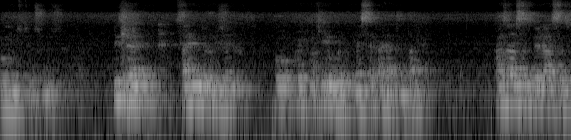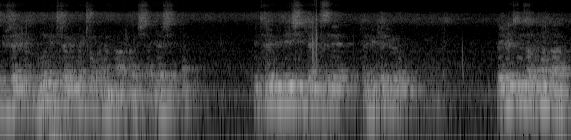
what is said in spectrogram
yolunu tutuyorsunuz. Biz de Sayın Müdürümüzün bu 42 yıllık meslek hayatında kazasız, belasız, güzellik, bunu bitirebilmek çok önemli arkadaşlar gerçekten. Bitirebildiği için kendisini tebrik ediyorum. Devletimiz adına da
